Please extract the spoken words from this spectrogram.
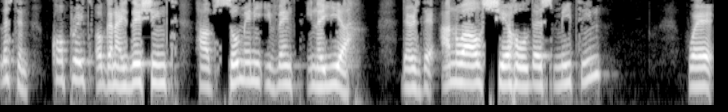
Listen, corporate organizations have so many events in a year there's the annual shareholders meeting where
